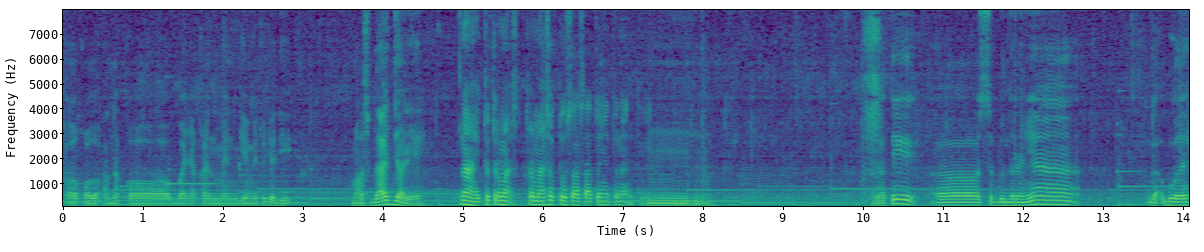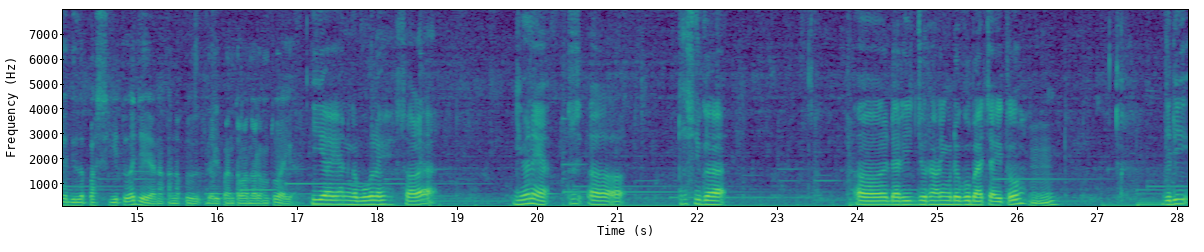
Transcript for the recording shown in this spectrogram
eh, kalau anak kebanyakan main game itu jadi malas belajar ya? Nah itu termasuk termasuk tuh salah satunya tuh nanti. Hmm. Berarti eh, sebenarnya nggak boleh dilepas gitu aja ya anak-anak dari pantauan orang tua ya. iya ya nggak boleh soalnya gimana ya terus eh, terus juga eh, dari jurnal yang udah gue baca itu Mm-mm. jadi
